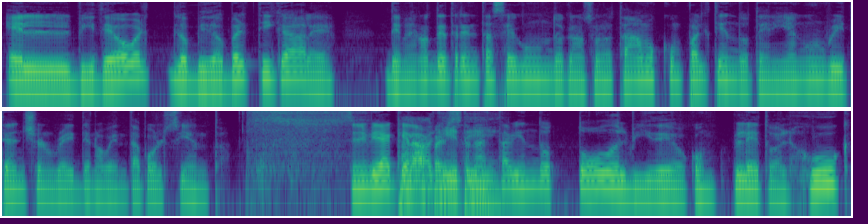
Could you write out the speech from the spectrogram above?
el video, los videos verticales de menos de 30 segundos que nosotros estábamos compartiendo tenían un retention rate de 90%. Significa que la persona está viendo todo el video completo, el hook,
